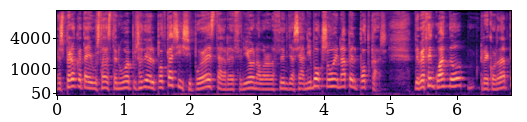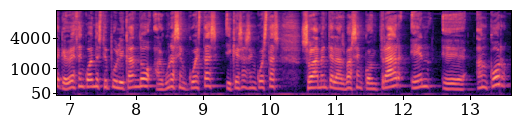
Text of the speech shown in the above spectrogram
Espero que te haya gustado este nuevo episodio del podcast y si puedes te agradecería una valoración ya sea en iVoox o en Apple Podcast. De vez en cuando, recordarte que de vez en cuando estoy publicando algunas encuestas y que esas encuestas solamente las vas a encontrar en eh, Anchor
